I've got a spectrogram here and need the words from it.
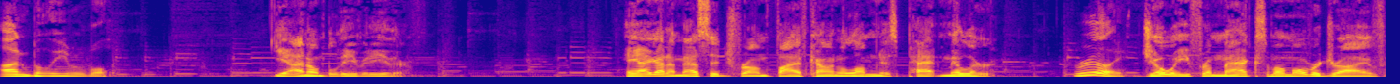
Unbelievable. Yeah, I don't believe it either. Hey, I got a message from Five Count alumnus Pat Miller, Really? Joey from Maximum Overdrive.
